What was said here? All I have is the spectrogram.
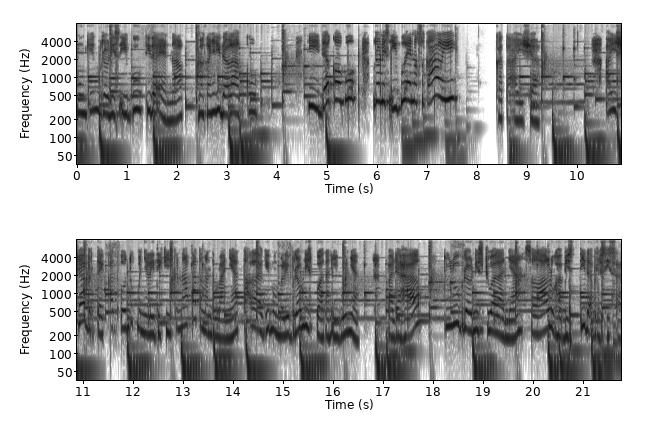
Mungkin brownies ibu tidak enak, makanya tidak laku. Tidak kok, Bu. Brownies ibu enak sekali. Kata Aisyah. Aisyah bertekad untuk menyelidiki kenapa teman-temannya tak lagi membeli brownies buatan ibunya. Padahal, dulu brownies jualannya selalu habis tidak bersisa.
